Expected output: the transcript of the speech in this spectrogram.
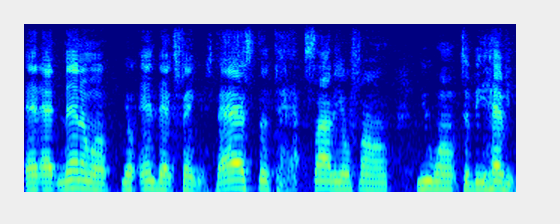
And at minimum, your index fingers. That's the side of your phone you want to be heavy.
